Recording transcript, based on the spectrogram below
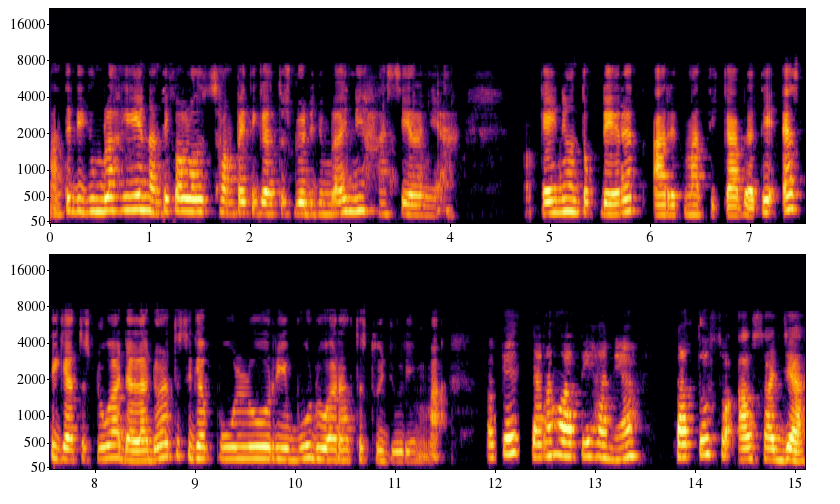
Nanti dijumlahin, nanti kalau sampai 302 dijumlahin ini hasilnya. Oke, ini untuk deret aritmatika. Berarti S302 adalah 230.275. Oke, sekarang latihannya. Satu soal saja.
